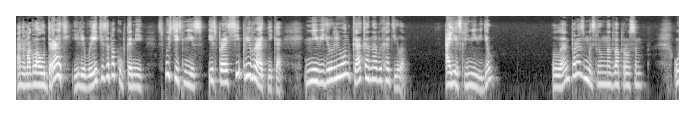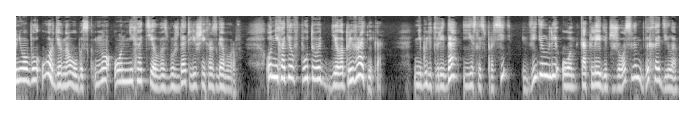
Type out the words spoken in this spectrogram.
«Она могла удрать или выйти за покупками. Спустись вниз и спроси привратника, не видел ли он, как она выходила. А если не видел? Лэм поразмыслил над вопросом. У него был ордер на обыск, но он не хотел возбуждать лишних разговоров. Он не хотел впутывать дело привратника. Не будет вреда, если спросить, видел ли он, как леди Джослин выходила.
